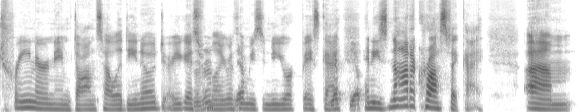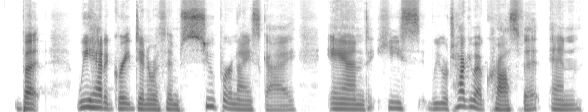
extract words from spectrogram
trainer named Don Saladino. Are you guys Mhm, familiar with yep. him? He's a New York-based guy, Yep, yep. and he's not a CrossFit guy. Um, but we had a great dinner with him. Super nice guy, and he's we were talking about CrossFit, and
